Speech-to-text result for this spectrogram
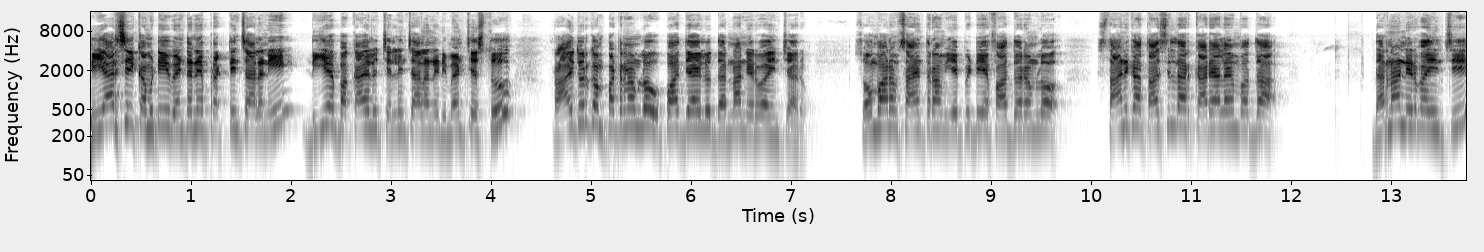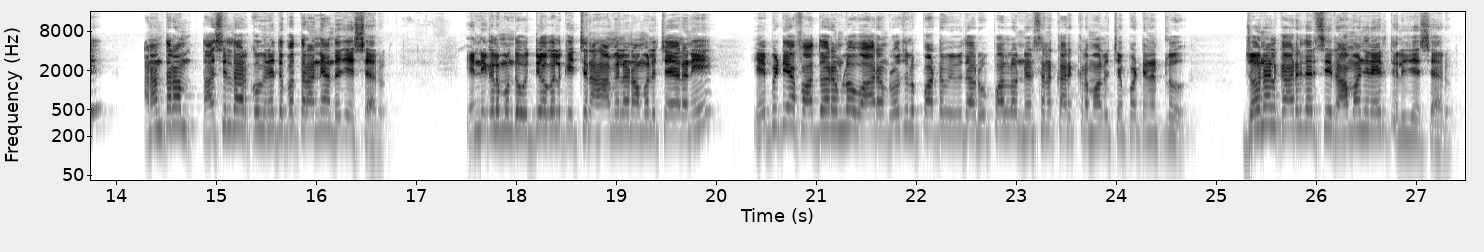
పీఆర్సీ కమిటీ వెంటనే ప్రకటించాలని డిఏ బకాయిలు చెల్లించాలని డిమాండ్ చేస్తూ రాయదుర్గం పట్టణంలో ఉపాధ్యాయులు ధర్నా నిర్వహించారు. సోమవారం సాయంత్రం ఏపీటీఎఫ్ ఆధ్వర్యంలో స్థానిక తహసీల్దార్ కార్యాలయం వద్ద ధర్నా నిర్వహించి అనంతరం తహసీల్దార్కు వినతిపత్రాన్ని అందజేశారు. ఎన్నికల ముందు ఉద్యోగులకు ఇచ్చిన హామీలను అమలు చేయాలని ఏపీటీఎఫ్ ఆధ్వర్యంలో వారం రోజుల పాటు వివిధ రూపాల్లో నిరసన కార్యక్రమాలు చేపట్టినట్లు జోనల్ కార్యదర్శి రామాంజనేయులు తెలియజేశారు.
